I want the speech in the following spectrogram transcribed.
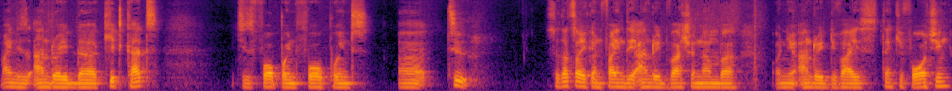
Mine is Android uh, KitKat, which is 4.4.2. So that's how you can find the Android version number on your Android device. Thank you for watching.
